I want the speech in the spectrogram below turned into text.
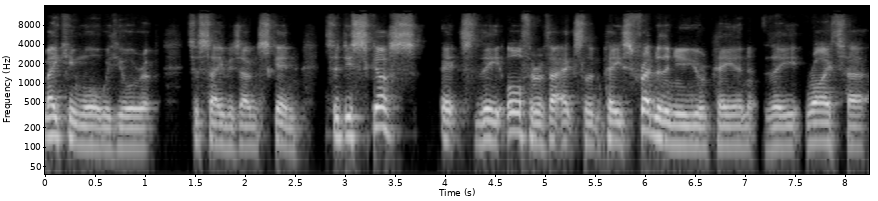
making war with Europe to save his own skin? To discuss it's the author of that excellent piece, friend of the New European, the writer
